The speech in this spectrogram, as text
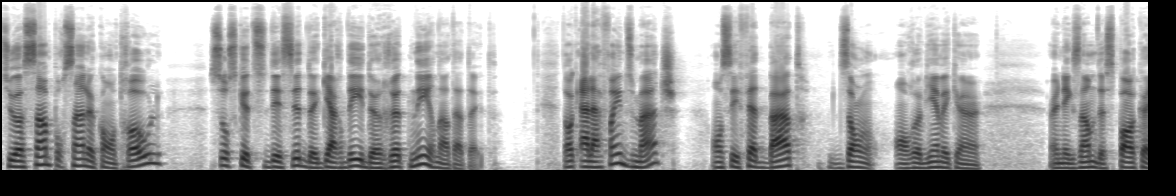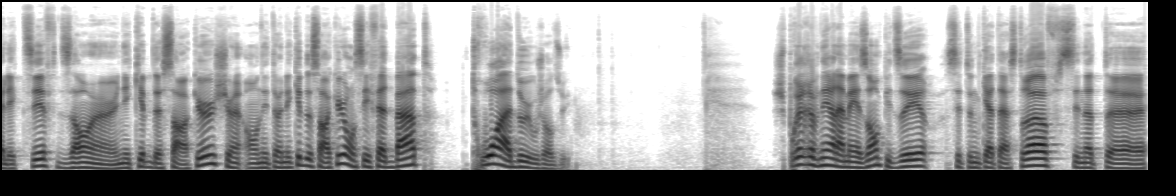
Tu as 100% le contrôle sur ce que tu décides de garder et de retenir dans ta tête. Donc, à la fin du match, on s'est fait battre, disons, on revient avec un, exemple de sport collectif, disons une équipe de soccer. on est une équipe de soccer, on s'est fait battre 3 à 2 aujourd'hui je pourrais revenir à la maison puis dire c'est une catastrophe, c'est notre euh,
